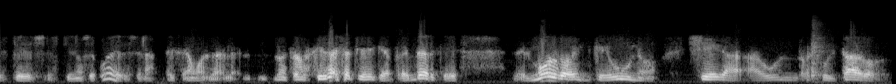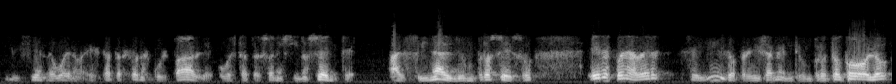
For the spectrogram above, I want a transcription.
es que, es que no se puede. nuestra sociedad ya tiene que aprender que el modo en que uno llega a un resultado diciendo, bueno, esta persona es culpable o esta persona es inocente al final de un proceso, es después de haber seguido precisamente un protocolo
